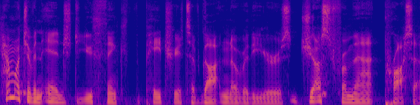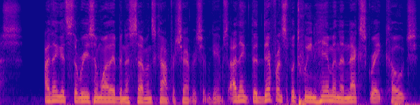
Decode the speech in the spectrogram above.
How much of an edge do you think the Patriots have gotten over the years just from that process? I think it's the reason why they've been to Sevens Conference Championship games. I think the difference between him and the next great coach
